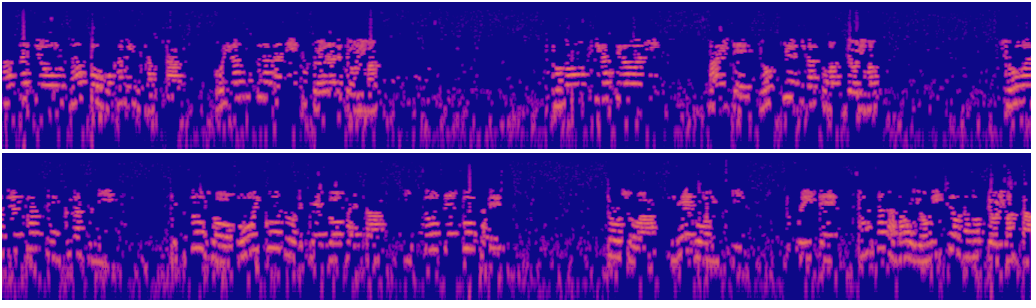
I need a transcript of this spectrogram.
関西上何本も亀に立った花りの姿に例えられております。その東側に前で4級機が止まっております。昭和13年9月に鉄道庁大井工場で製造された一等戦闘車です。当初は司令号につき、続いて3座が第4位以上名乗っておりました。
